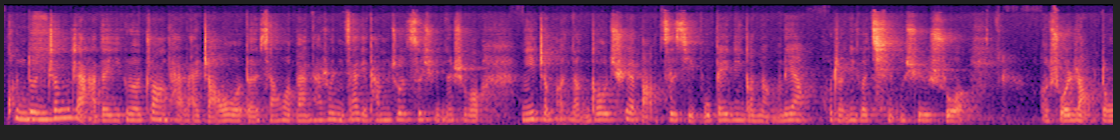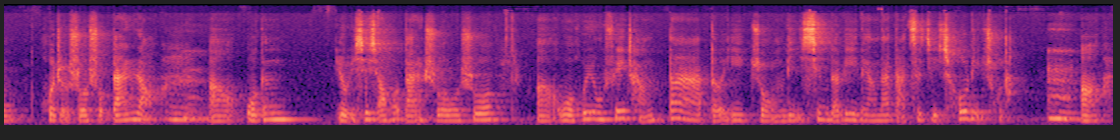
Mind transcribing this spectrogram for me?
困顿挣扎的一个状态来找我的小伙伴。他说你在给他们做咨询的时候，你怎么能够确保自己不被那个能量或者那个情绪所呃所扰动，或者说所干扰？嗯啊、我跟有一些小伙伴说，我说。呃，我会用非常大的一种理性的力量来把自己抽离出来。嗯啊，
